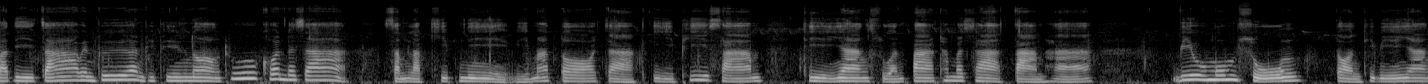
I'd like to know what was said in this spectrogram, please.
วัสดีจ้าเพื่อนๆพี่พี่น้องทุกคนนะจ้าสำหรับคลิปนี้วีมาต่อจาก EP 3 ที่ยางสวนป่าธรรมชาติตามหา วิวมุมสูง ตอนที่วียาง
